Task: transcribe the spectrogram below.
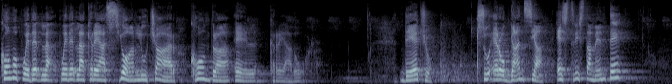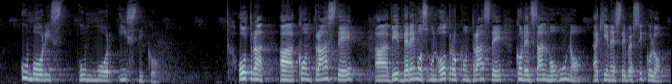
¿Cómo puede la, puede la creación luchar contra el creador? De hecho, su arrogancia es tristemente humorístico. Otra ah, contraste, ah, veremos un otro contraste con el Salmo 1 aquí en este versículo.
